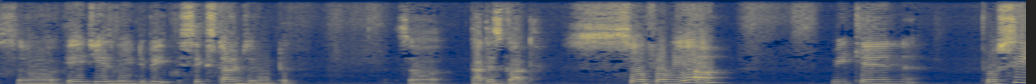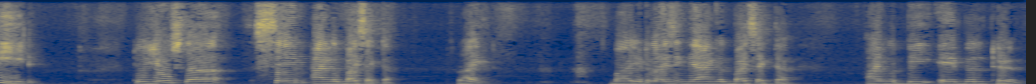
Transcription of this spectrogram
so AG is going to be 6 times root 2 so that is got so from here we can proceed to use the same angle bisector right? By utilizing the angle bisector I would be able to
